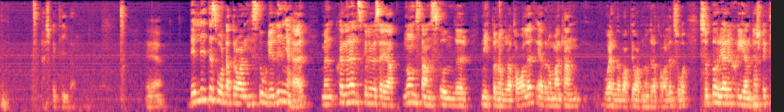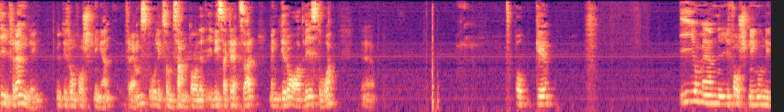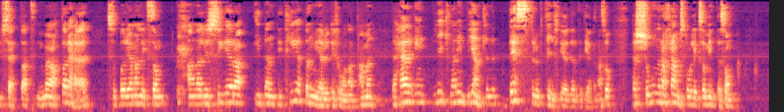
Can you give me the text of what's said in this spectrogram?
perspektiven. Eh, det är lite svårt att dra en historielinje här, men generellt skulle jag säga att någonstans under 1900-talet, även om man kan gå ända bak till 1800-talet så, så börjar det ske en perspektivförändring utifrån forskningen främst och liksom samtalet i vissa kretsar, men gradvis då. Eh, och eh, i och med ny forskning och nytt sätt att möta det här så börjar man liksom analysera identiteten mer utifrån att amen, det här liknar inte egentligen ett destruktivt i identiteten. Alltså personerna framstår liksom inte som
